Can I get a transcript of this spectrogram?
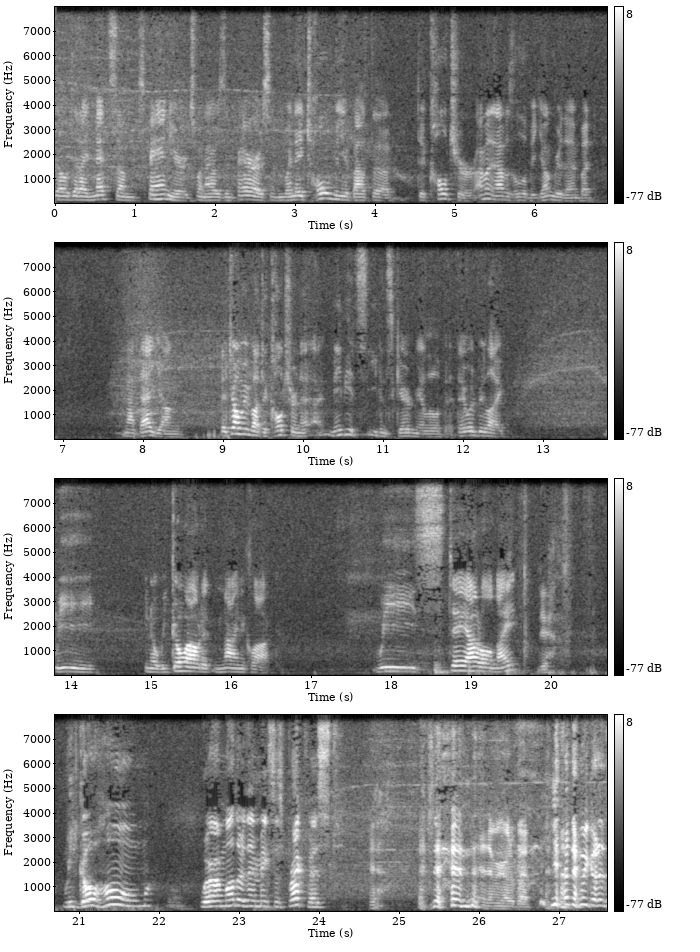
though, that I met some Spaniards when I was in Paris, and when they told me about the, the culture, I mean, I was a little bit younger then, but not that young. They told me about the culture, and I, maybe it's even scared me a little bit. They would be like, we, you know, we go out at nine o'clock. We stay out all night. Yeah. We go home, where our mother then makes us breakfast, Yeah. and then And then we go to bed. yeah, then we go to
